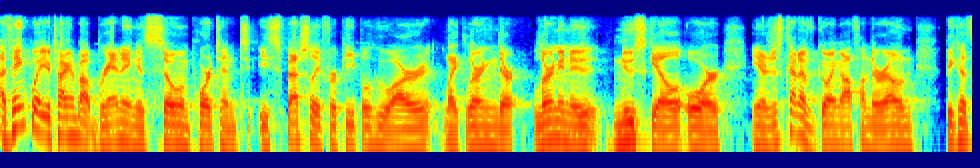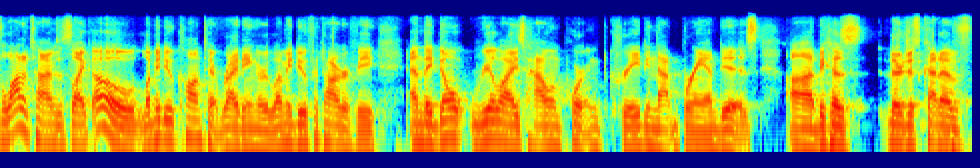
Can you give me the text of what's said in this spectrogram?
I think what you're talking about branding is so important, especially for people who are like learning their learning a new skill or you know just kind of going off on their own. Because a lot of times it's like, oh, let me do content writing or let me do photography, and they don't realize how important creating that brand is uh, because they're just kind of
